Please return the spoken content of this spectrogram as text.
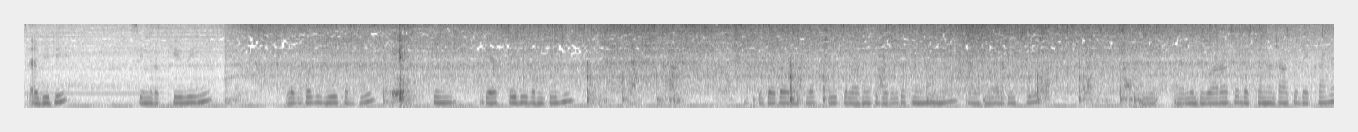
गैस अभी भी सिम रखी हुई है। लगभग ये सब्ज़ी सिम गैस पे ही बनती है। इसको ज़्यादा मतलब फुल चलाने की ज़रूरत नहीं है। और ये देखिए मैंने दोबारा से ढक्कन हटा के देखा है।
